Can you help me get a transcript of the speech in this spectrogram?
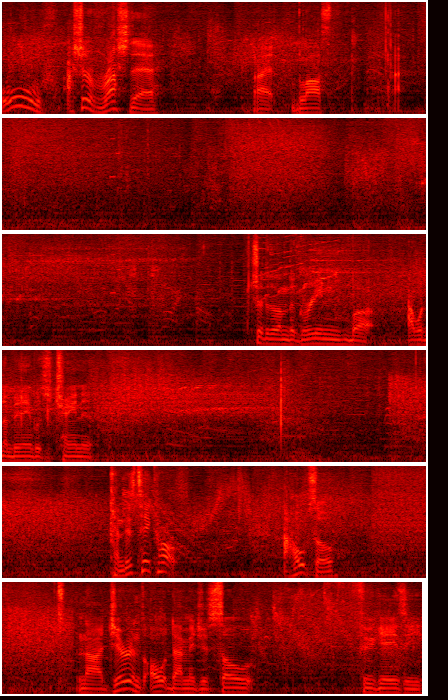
Ooh, I should have rushed there. Alright, blast. Should have done the green, but I wouldn't have been able to chain it. Can this take out? I hope so. Nah, Jiren's ult damage is so fugazi.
